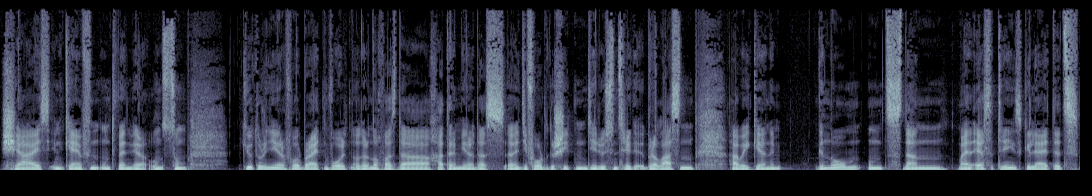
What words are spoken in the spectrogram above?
Scheiß, in Kämpfen und wenn wir uns zum Q-Turnier vorbereiten wollten oder noch was, da hat er mir das äh, die Fortgeschritten, die Rüstenträger überlassen, habe ich gerne genommen und dann mein erster Trainings geleitet.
